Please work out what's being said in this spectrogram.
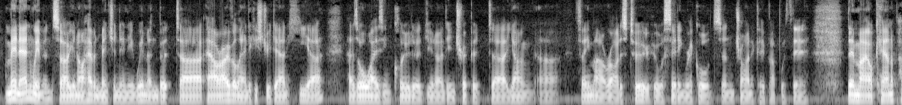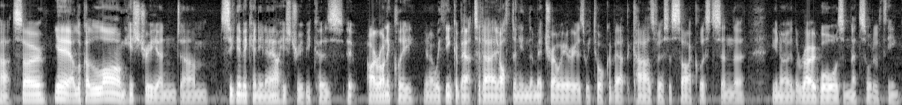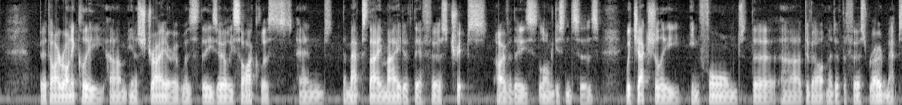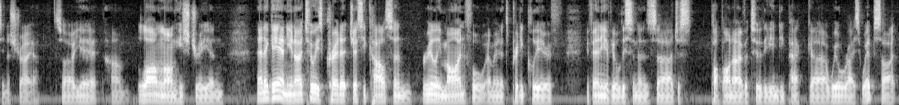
Men and women. So, you know, I haven't mentioned any women, but uh, our overlander history down here has always included, you know, the intrepid uh, young uh, female riders too, who are setting records and trying to keep up with their their male counterparts. So, yeah, look, a long history and um, significant in our history because it, ironically, you know, we think about today often in the metro areas we talk about the cars versus cyclists and the, you know, the road wars and that sort of thing. But ironically, um, in Australia, it was these early cyclists and the maps they made of their first trips over these long distances, which actually informed the uh, development of the first road maps in Australia. So yeah, um, long, long history, and and again, you know, to his credit, Jesse Carlsson really mindful. I mean, it's pretty clear if if any of your listeners uh, just pop on over to the IndyPac uh, wheel race website,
